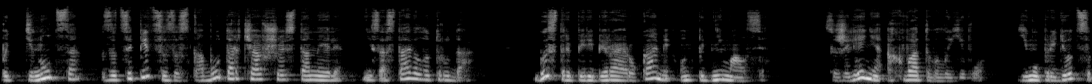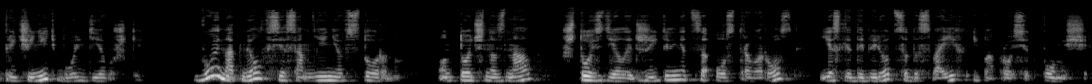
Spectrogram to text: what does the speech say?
Подтянуться, зацепиться за скобу, торчавшую из тоннеля, не составило труда. Быстро перебирая руками, он поднимался – Сожаление охватывало его. Ему придется причинить боль девушке. Воин отмел все сомнения в сторону. Он точно знал, что сделает жительница острова Рос, если доберется до своих и попросит помощи.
